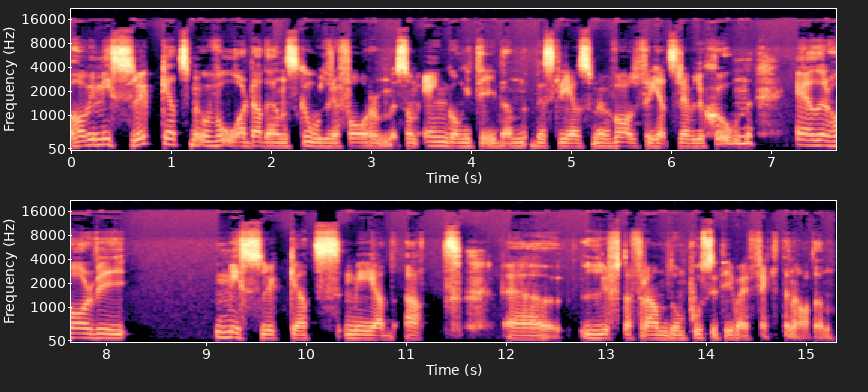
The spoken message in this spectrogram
har vi misslyckats med att vårda den skolreform som en gång i tiden beskrevs som en valfrihetsrevolution? Eller har vi misslyckats med att eh, lyfta fram de positiva effekterna av den.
